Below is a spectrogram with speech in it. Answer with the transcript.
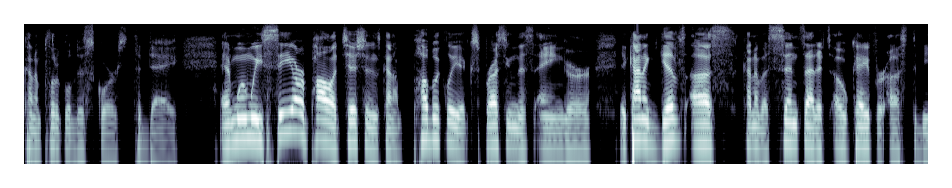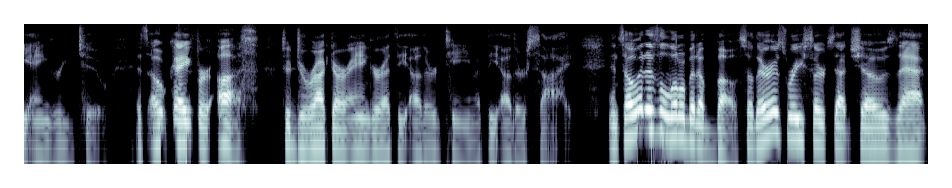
kind of political discourse today. And when we see our politicians kind of publicly expressing this anger, it kind of gives us kind of a sense that it's okay for us to be angry too. It's okay for us to direct our anger at the other team, at the other side. And so it is a little bit of both. So there is research that shows that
